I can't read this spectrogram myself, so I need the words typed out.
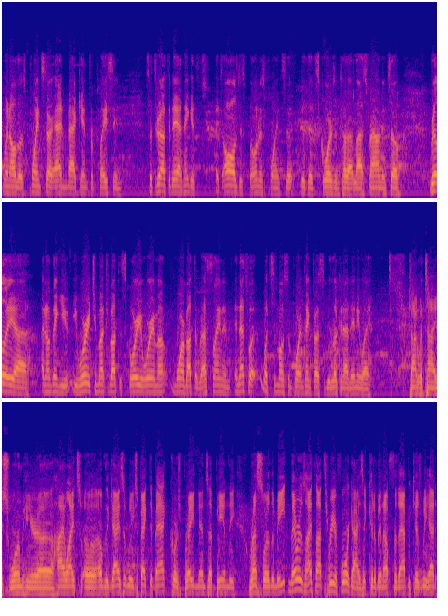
when all those points start adding back in for placing. So throughout the day, I think it's it's all just bonus points that, that, that scores until that last round. And so, really, uh, I don't think you, you worry too much about the score. You worry about, more about the wrestling, and, and that's what what's the most important thing for us to be looking at anyway. Talking with Ty Swarm here, uh, highlights uh, of the guys that we expected back. Of course, Braden ends up being the wrestler of the meet, and there was, I thought, three or four guys that could have been up for that because we had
